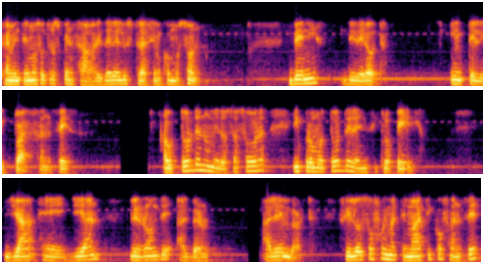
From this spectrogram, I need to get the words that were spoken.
También tenemos otros pensadores de la ilustración como son Denis Diderot, intelectual francés, autor de numerosas obras y promotor de la enciclopedia. Jean, eh, Jean Leronde Albert, Alembert, filósofo y matemático francés,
